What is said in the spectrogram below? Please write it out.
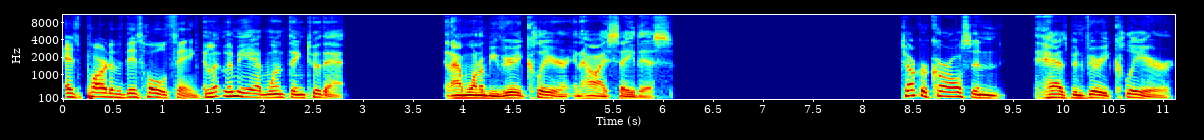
as part of this whole thing? Let, let me add one thing to that, and I want to be very clear in how I say this. Tucker Carlson has been very clear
